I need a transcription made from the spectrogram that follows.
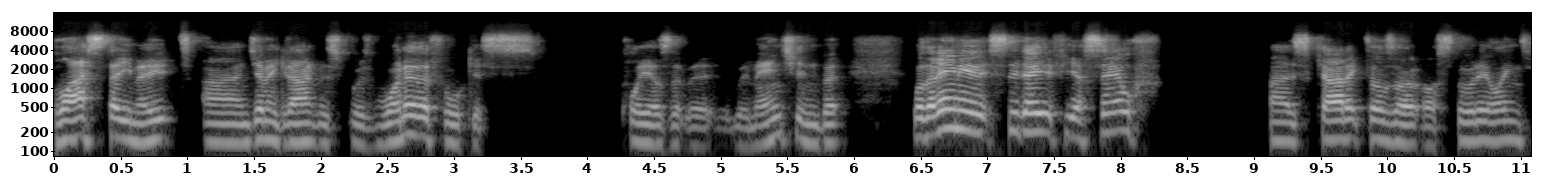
last time out, and Jimmy Grant was was one of the focus players that we, we mentioned. But were there any that stood out for yourself as characters or, or storylines?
